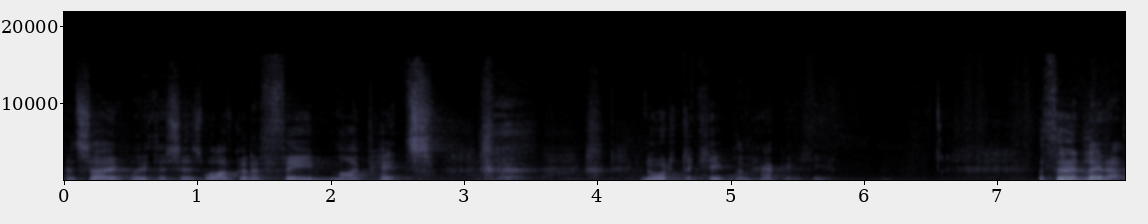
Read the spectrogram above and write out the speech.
And so Luther says, Well, I've got to feed my pets in order to keep them happy here. The third letter,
